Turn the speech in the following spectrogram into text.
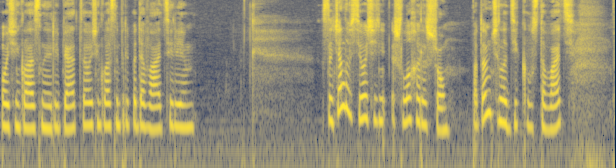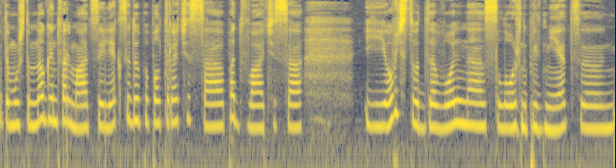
Очень классные ребята, очень классные преподаватели. Сначала все очень шло хорошо. Потом начала дико уставать, потому что много информации, лекции идут по полтора часа, по два часа. И общество довольно сложный предмет, э,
